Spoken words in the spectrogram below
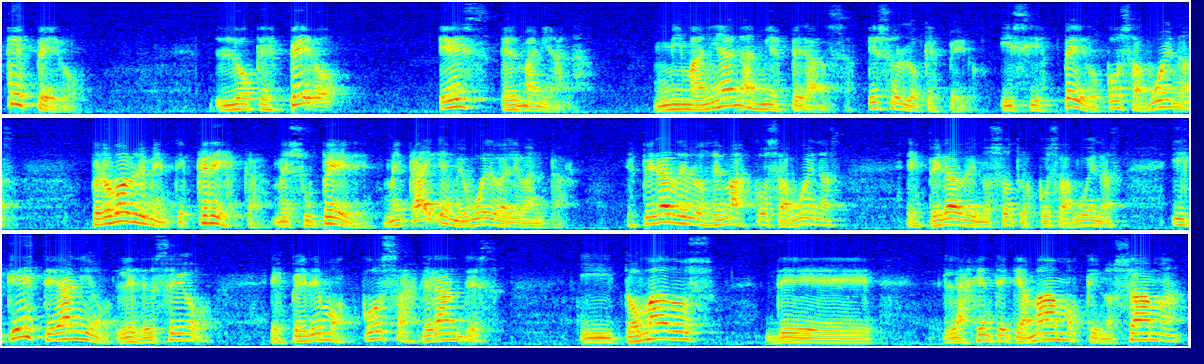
¿Qué espero? Lo que espero es el mañana. Mi mañana es mi esperanza. Eso es lo que espero. Y si espero cosas buenas, probablemente crezca, me supere, me caiga y me vuelva a levantar. Esperar de los demás cosas buenas, esperar de nosotros cosas buenas. Y que este año, les deseo, esperemos cosas grandes y tomados de la gente que amamos, que nos ama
